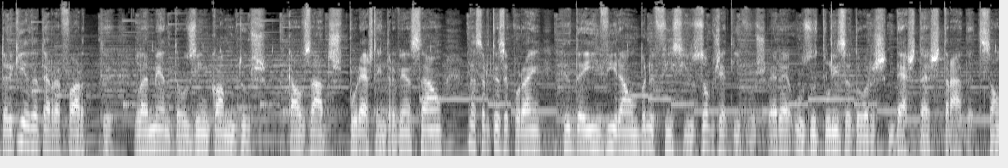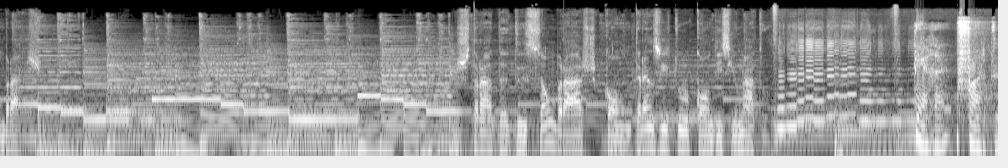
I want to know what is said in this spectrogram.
Autarquia da Terra Forte lamenta os incómodos causados por esta intervenção, na certeza, porém, que daí virão benefícios objetivos para os utilizadores desta estrada de São Brás. Estrada de São Brás com trânsito condicionado. Terra Forte.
